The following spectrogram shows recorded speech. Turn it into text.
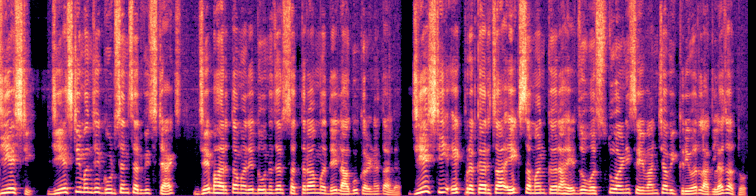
जीएसटी जीएसटी म्हणजे गुड्स अँड सर्व्हिस टॅक्स जे भारतामध्ये दोन हजार सतरा मध्ये लागू करण्यात आलं. जीएसटी एक प्रकारचा एक समान कर आहे जो वस्तू आणि सेवांच्या विक्रीवर लागला जातो.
